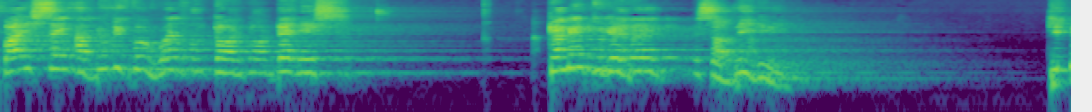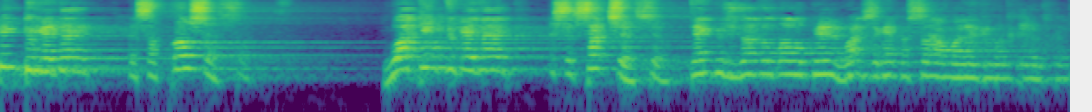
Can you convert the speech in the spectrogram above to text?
by saying a beautiful welcome thought that is coming together is a beginning. Keeping together is a process. Working together is a success. Thank you, Jazakallah khair. Once again, Assalamu alaikum.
